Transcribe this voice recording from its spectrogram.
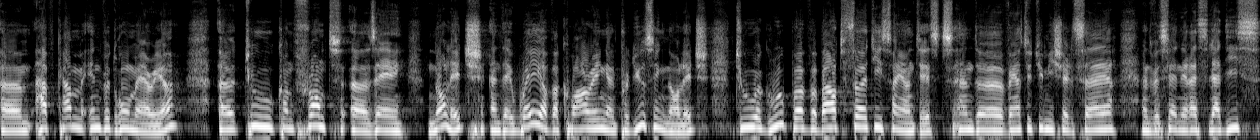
um, have come in the Drôme area uh, to confront uh, their knowledge and their way of acquiring and producing knowledge to a group of about 30 scientists. And uh, the Institut Michel Serres and the CNRS LADYSS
